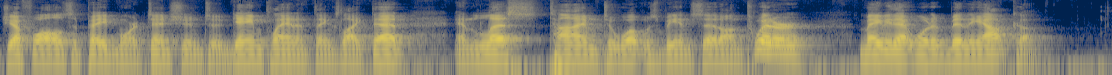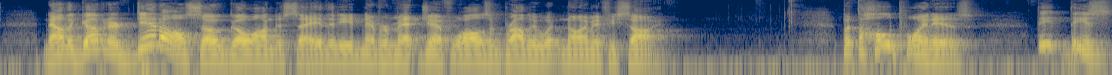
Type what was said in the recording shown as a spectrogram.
Jeff Walz had paid more attention to game plan and things like that, and less time to what was being said on Twitter, maybe that would have been the outcome. Now, the governor did also go on to say that he had never met Jeff Walz and probably wouldn't know him if he saw him. But the whole point is these,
